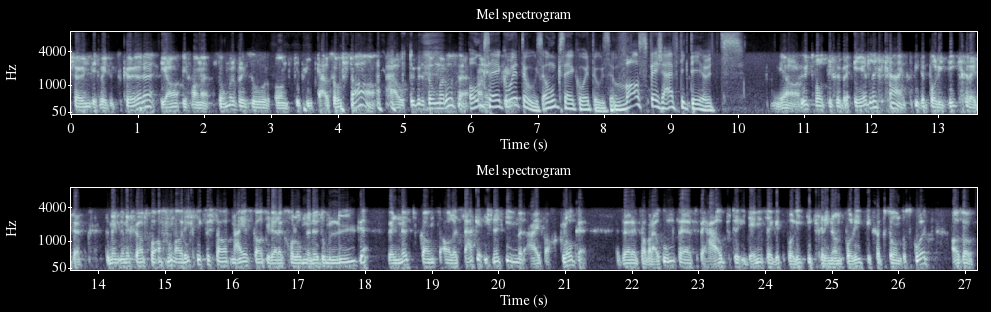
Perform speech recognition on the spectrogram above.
Schön, dich wieder zu hören. Ja, ich habe eine Sommerfrisur und die bleibt auch so stehen. auch über den Sommer raus. Und sieht gut aus. Und sieht gut aus. Was beschäftigt dich heute? Ja, heute wollte ich über Ehrlichkeit bei der Politik reden. Damit man mich gerade von Anfang an richtig versteht. Nein, es geht in dieser Kolumne nicht um Lügen, weil nicht ganz alles sagen ist nicht immer einfach gelogen. Es wäre jetzt aber auch unfair zu behaupten, in dem sagen die Politikerinnen und Politiker besonders gut. Also,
